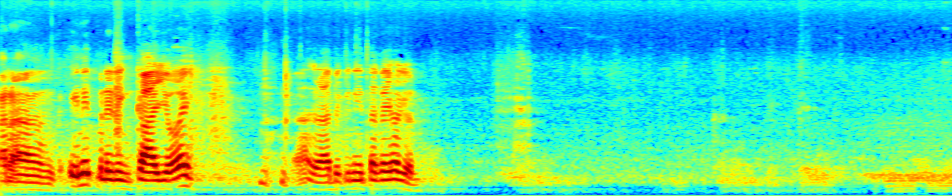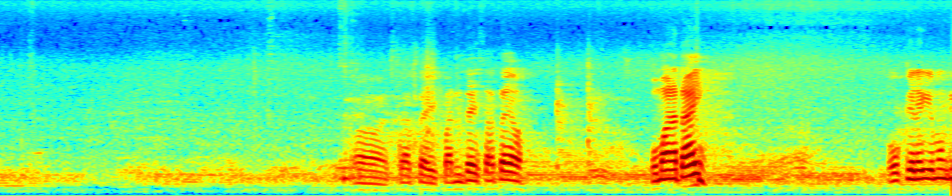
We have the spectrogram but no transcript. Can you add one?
Parang init man din kayo eh. Ah, grabe kinita kayo yun. Ah, tatay, panday tatay oh. Kumana tay? Okay na imong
